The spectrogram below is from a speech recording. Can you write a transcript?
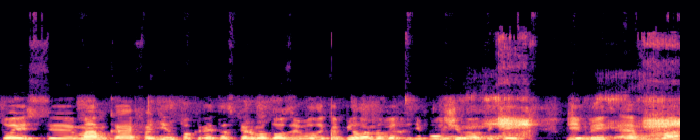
То есть э, мамка F1 покрита спермодозою великобіла, на виході получила вот такий гібрид F2.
